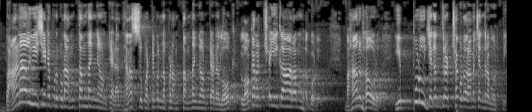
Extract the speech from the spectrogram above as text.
బాణాలు వేసేటప్పుడు కూడా అంత అందంగా ఉంటాడు. ఆ ధనస్సు పట్టుకున్నప్పుడు అంత అందంగా ఉంటాడు లోక లోకరక్షయికారంభకుడు మహానుభావుడు ఎప్పుడూ జగద్రక్షకుడు రామచంద్రమూర్తి.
